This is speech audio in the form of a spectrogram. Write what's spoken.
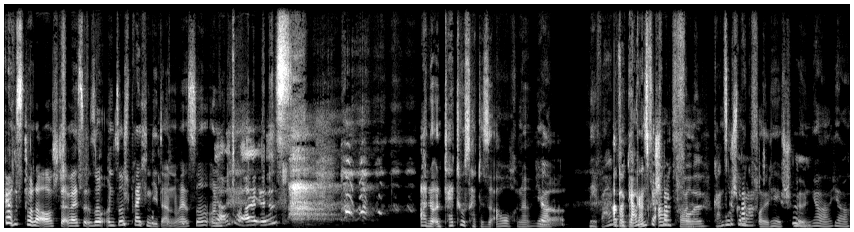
Ganz tolle Ausstellung, weißt du, so, und so sprechen die dann, weißt du, Ja, und ich weiß. Ah, ne, und Tattoos hatte sie auch, ne? Ja. Ja. Ne, Aber Wahnsinn, der ganz voll. geschmackvoll. Ganz Gut gemacht. geschmackvoll. Ne, schön, Mhm. ja, ja.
